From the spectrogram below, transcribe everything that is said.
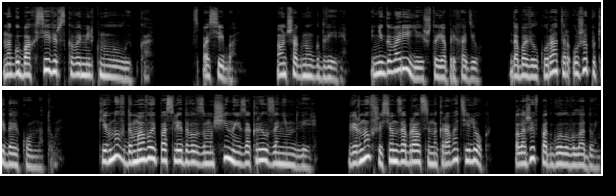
На губах Северского мелькнула улыбка. «Спасибо». Он шагнул к двери. И не говори ей, что я приходил», — добавил куратор, уже покидая комнату. Кивнув, домовой последовал за мужчиной и закрыл за ним дверь. Вернувшись, он забрался на кровать и лег, положив под голову ладонь.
